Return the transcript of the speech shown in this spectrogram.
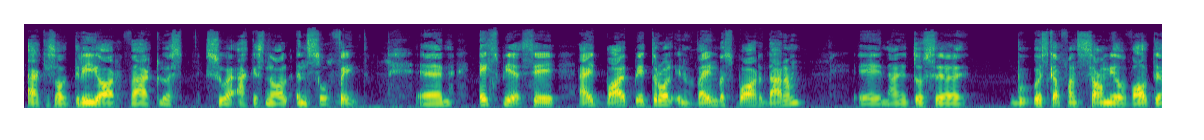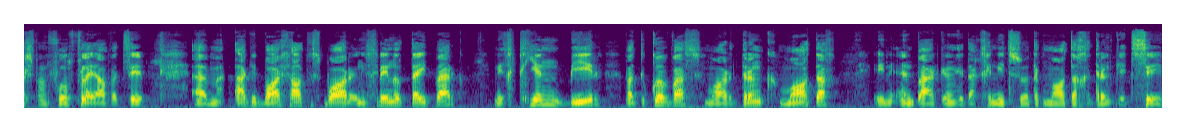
ek is al 3 jaar werkloos, so ek is nou al insolvent. En SP sê hy het baie petrol en wyn bespaar daarom. En dan het ons 'n uh, boodskap van Samuel Walters van Volvlei af wat sê, um, ek het baie geld gespaar in die Grendel tydperk met geen bier wat te koop was, maar drink matig en inperking het ek geniet sodat ek matig gedrink het sê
